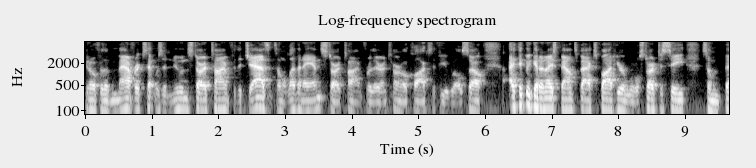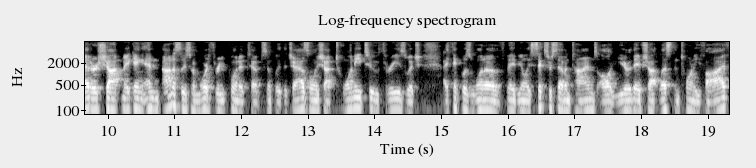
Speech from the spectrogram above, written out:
You know, for the Mavericks, that was a noon start time. For the Jazz, it's an 11 a.m. start time for their internal clocks, if you will. So I think we get a nice bounce back spot here where we'll start to see some better shot making and honestly some more three-point attempts. Simply, the Jazz only shot 22 threes, which I think was one of maybe only six or seven times all year they've shot less than 25.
